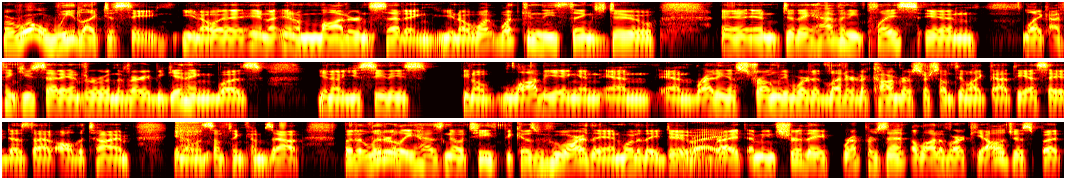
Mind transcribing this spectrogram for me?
or what would we like to see you know in a, in a modern setting you know what what can these things do and, and, do they have any place in like i think you said andrew in the very beginning was you know you see these you know lobbying and and and writing a strongly worded letter to Congress or something like that. The SAA does that all the time. You know when something comes out, but it literally has no teeth because who are they and what do they do? Right. right? I mean, sure they represent a lot of archaeologists, but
